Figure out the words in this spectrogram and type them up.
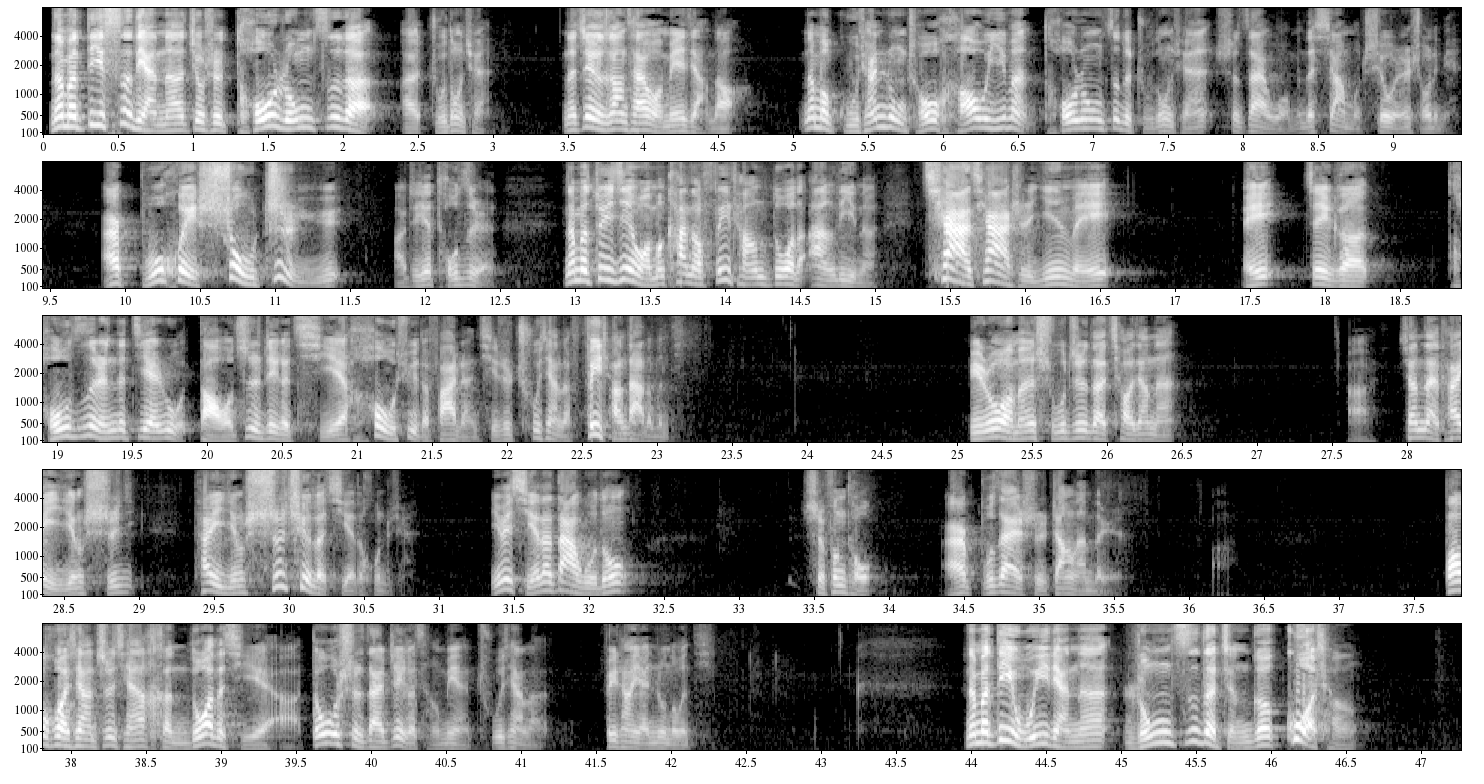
那么第四点呢，就是投融资的呃主动权，那这个刚才我们也讲到。那么，股权众筹毫无疑问，投融资的主动权是在我们的项目持有人手里面，而不会受制于啊这些投资人。那么，最近我们看到非常多的案例呢，恰恰是因为，哎，这个投资人的介入，导致这个企业后续的发展其实出现了非常大的问题。比如我们熟知的俏江南，啊，现在他已经实他已经失去了企业的控制权，因为企业的大股东是风投。而不再是张兰本人，啊，包括像之前很多的企业啊，都是在这个层面出现了非常严重的问题。那么第五一点呢，融资的整个过程，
